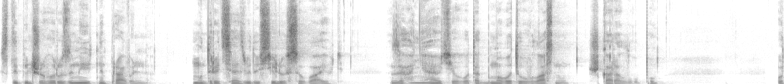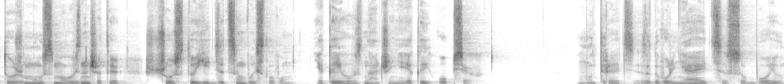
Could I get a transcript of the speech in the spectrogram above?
здебільшого розуміють неправильно. Мудреця звідусіль усувають, заганяють його, так би мовити, у власну шкаралупу. Отож мусимо визначити, що стоїть за цим висловом, яке його значення, який обсяг. Мудрець задовольняється собою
